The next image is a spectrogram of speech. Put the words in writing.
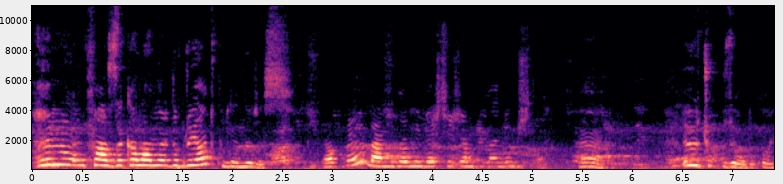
Hem o fazla kalanları da buraya at kullanırız. Yok be ben bunları birleştireceğim kullanacağım işte. Ha. Evet çok güzel oldu koy.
